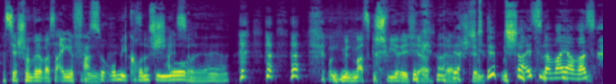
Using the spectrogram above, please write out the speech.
hast ja schon wieder was eingefangen. So Omikron Signore, ja, ja. Und mit Maske schwierig, ja. ja, ja stimmt. Scheiße, da war ja was.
